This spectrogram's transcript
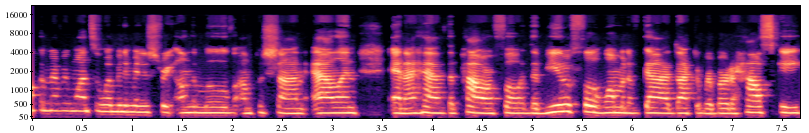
welcome everyone to Women in Ministry on the Move. I'm PeShon Allen, and I have the powerful, the beautiful woman of God, Dr. Roberta Hoskie,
